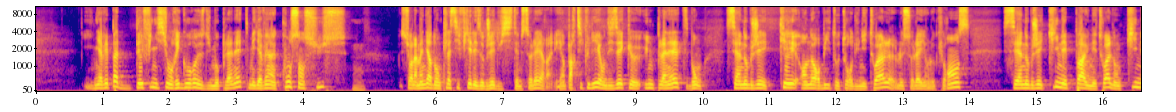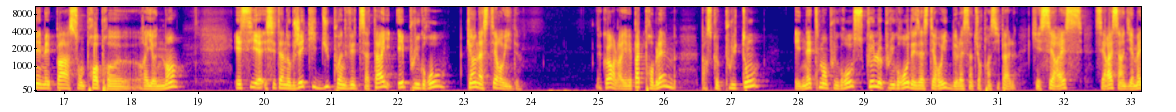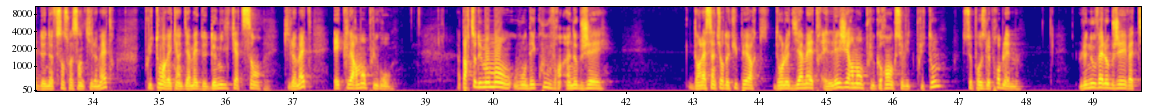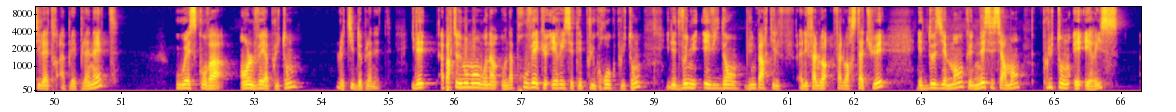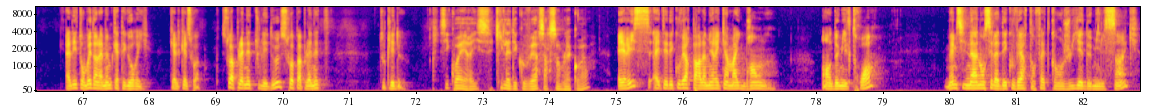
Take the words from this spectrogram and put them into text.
il n'y avait pas de définition rigoureuse du mot planète, mais il y avait un consensus hmm. sur la manière dont classifier les objets du système solaire. Et en particulier, on disait qu'une planète, bon, c'est un objet qui est en orbite autour d'une étoile, le Soleil en l'occurrence, c'est un objet qui n'est pas une étoile, donc qui n'émet pas son propre euh, rayonnement. Et c'est un objet qui, du point de vue de sa taille, est plus gros qu'un astéroïde. D'accord? Alors il n'y avait pas de problème, parce que Pluton est nettement plus grosse que le plus gros des astéroïdes de la ceinture principale, qui est Cérès. Cérès a un diamètre de 960 km. Pluton, avec un diamètre de 2400 km, est clairement plus gros. À partir du moment où on découvre un objet dans la ceinture de Kuiper, dont le diamètre est légèrement plus grand que celui de Pluton, se pose le problème. Le nouvel objet va-t-il être appelé planète ou est-ce qu'on va enlever à Pluton le titre de planète? Il est, à partir du moment où on a, prouvé que Eris était plus gros que Pluton, il est devenu évident, d'une part, qu'il allait falloir, falloir, statuer, et deuxièmement, que nécessairement, Pluton et Eris allaient tomber dans la même catégorie, quelle qu'elle soit. Soit planète tous les deux, soit pas planète toutes les deux. C'est quoi Eris? Qui l'a découvert? Ça ressemble à quoi? Eris a été découvert par l'américain Mike Brown en 2003, même s'il n'a annoncé la découverte en fait qu'en juillet 2005.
